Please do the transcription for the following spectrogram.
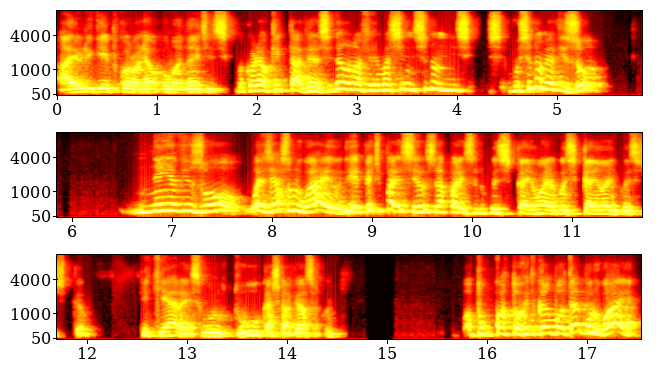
Aí eu liguei para o coronel, o comandante, e disse: Coronel, o que está vendo? Disse, não, não, mas se, não, você não me avisou? Nem avisou o exército uruguaio. De repente apareceram, se apareceram com esses canhões, com esses canhões, com esses. O que, que era? Esse urutu, cascavel, essas coisas. Com a torre do canhão botaram para o Uruguai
